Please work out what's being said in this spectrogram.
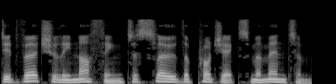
did virtually nothing to slow the project's momentum.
